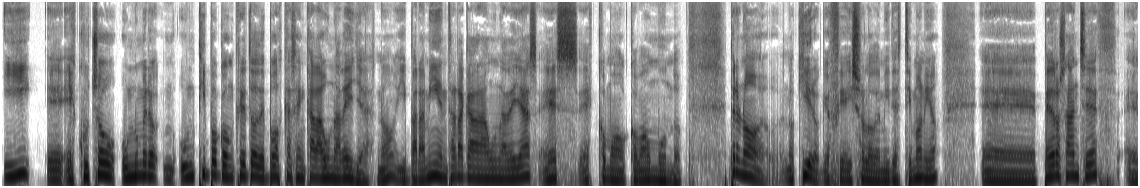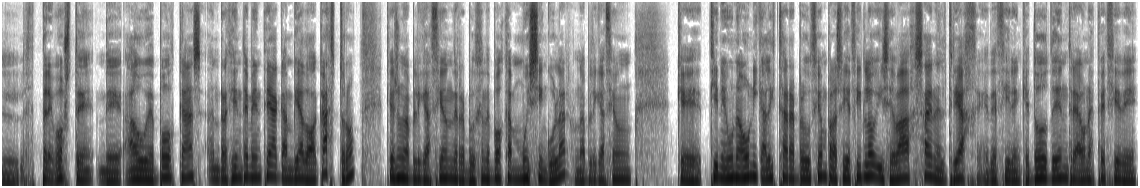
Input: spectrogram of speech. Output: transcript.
y eh, escucho un número, un tipo concreto de podcast en cada una de ellas, ¿no? Y para mí entrar a cada una de ellas es, es como, como a un mundo. Pero no, no quiero que os fiéis solo de mi testimonio. Eh, Pedro Sánchez, el preboste de AV Podcast, recientemente ha cambiado a Castro, que es una aplicación de reproducción de podcast muy singular, una aplicación que tiene una única lista de reproducción, por así decirlo, y se basa en el triaje, es decir, en que todo te entre a una especie de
